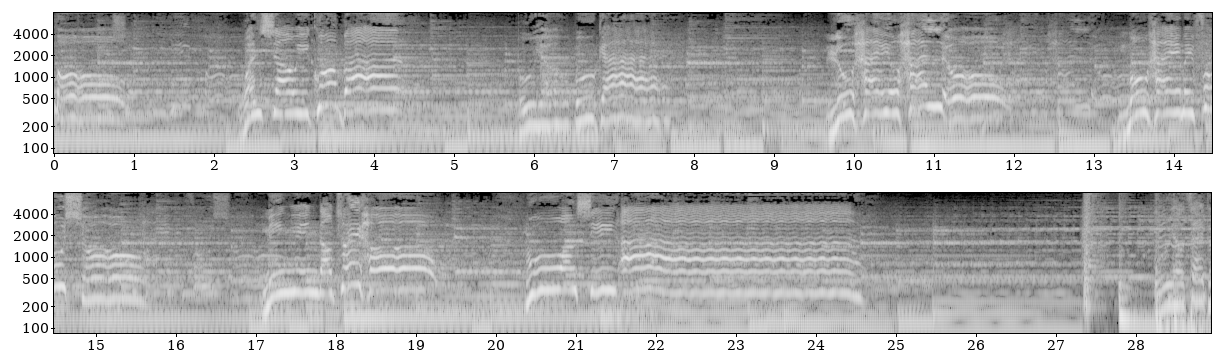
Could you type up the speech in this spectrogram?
谋。玩笑已过半，不忧不改。路还有寒流，梦还没腐朽。命运到最后，勿忘心安，不要再逗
